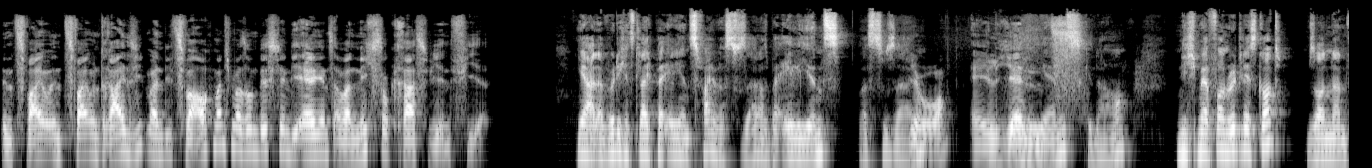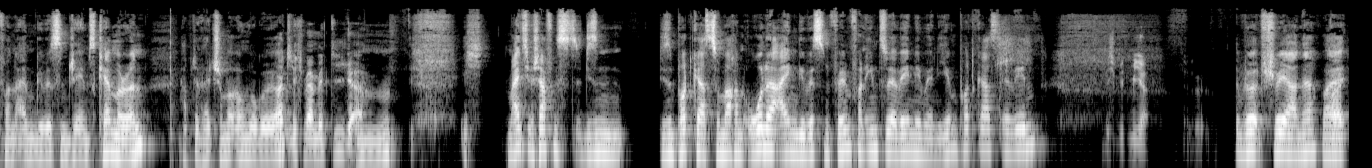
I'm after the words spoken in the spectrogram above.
In 2 in zwei und 3 sieht man die zwar auch manchmal so ein bisschen, die Aliens, aber nicht so krass wie in 4. Ja, da würde ich jetzt gleich bei Alien 2 was zu sagen, also bei Aliens was zu sagen. Jo, Aliens. Aliens, genau. Nicht mehr von Ridley Scott, sondern von einem gewissen James Cameron. Habt ihr vielleicht schon mal irgendwo gehört? Und nicht mehr mit Giga. Mhm. Ich meinst, wir schaffen es, diesen, diesen Podcast zu machen, ohne einen gewissen Film von ihm zu erwähnen, den wir in jedem Podcast erwähnen? Nicht mit mir. Wird schwer, ne? Weil,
